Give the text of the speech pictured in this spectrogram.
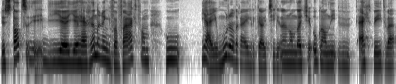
Dus dat, je, je herinnering vervaagt van hoe ja, je moeder er eigenlijk uitziet. En omdat je ook al niet echt weet waar,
